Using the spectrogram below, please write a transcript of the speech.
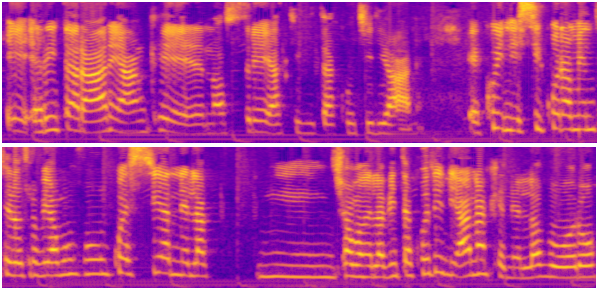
e ritarare anche le nostre attività quotidiane. E quindi sicuramente lo troviamo ovunque, sia nella Diciamo nella vita quotidiana che nel lavoro,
